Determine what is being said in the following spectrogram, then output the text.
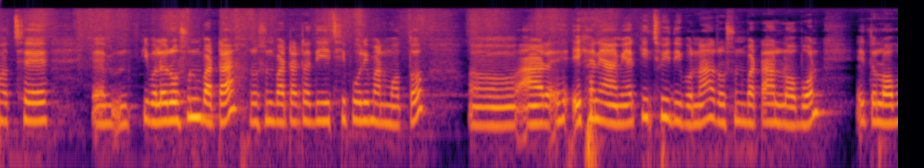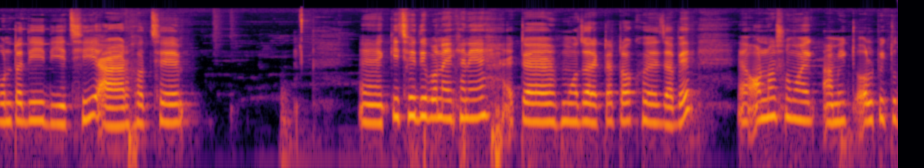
হচ্ছে কি বলে, রসুন বাটা। রসুন বাটাটা দিয়েছি পরিমাণ মতো। আর এখানে আমি আর কিছুই দিব না, রসুন বাটা আর লবণ। এই তো লবণটা দিয়ে দিয়েছি। আর হচ্ছে কিছুই দিব না, এখানে একটা মজার একটা টক হয়ে যাবে। অন্য সময় আমি অল্প একটু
